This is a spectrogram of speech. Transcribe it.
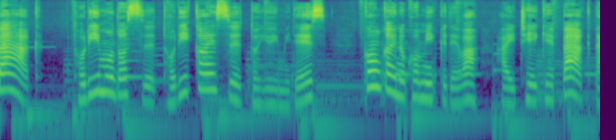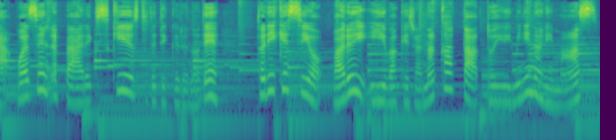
back 取り戻す取り返すという意味です。今回のコミックでは I take it back that wasn't a bad excuse と出てくるので取り消すよ悪い言い訳じゃなかったという意味になります。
